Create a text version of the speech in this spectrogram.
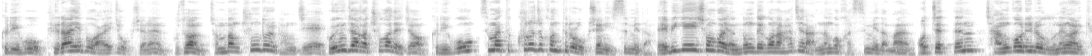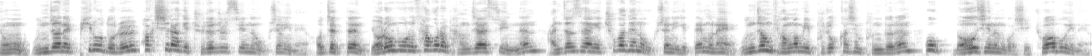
그리고 드라이브 와이즈 옵션은 우선 전방 충돌 방지에 보행자가 추가되죠. 그리고 스마트 크루즈 컨트롤 옵션이 있습니다. 내비게이션과 연동되거나 하진 않는 것 같습니다만 어쨌든 장거리를 운행할 경우 운전의 피로도를 확실하게 줄여줄 수 있는 옵션이네요. 어쨌든 여러모로 사고를 방지할 수 있는 안전사양이 추가되는 옵션이기 때문에 운전 경험이 부족하신 분들은 꼭 넣으시는 것이 좋아 보이네요.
